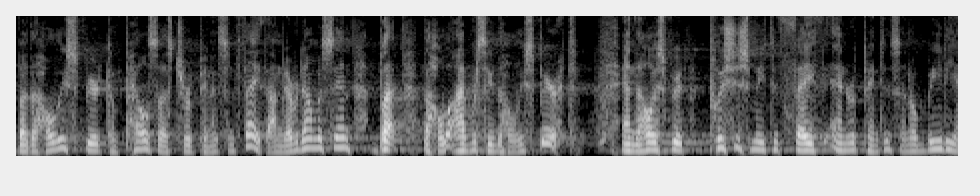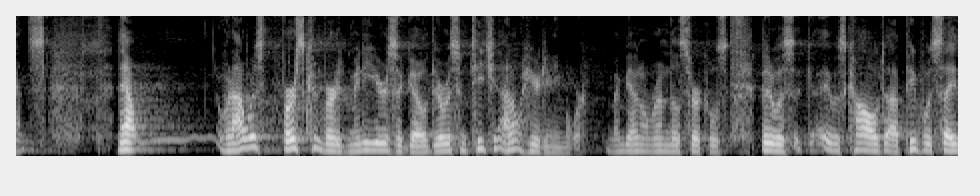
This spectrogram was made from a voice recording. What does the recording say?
but the Holy Spirit compels us to repentance and faith. I'm never done with sin, but the whole, I've received the Holy Spirit. And the Holy Spirit pushes me to faith and repentance and obedience. Now, when I was first converted many years ago, there was some teaching, I don't hear it anymore. Maybe I don't run those circles, but it was, it was called, uh, people would say,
